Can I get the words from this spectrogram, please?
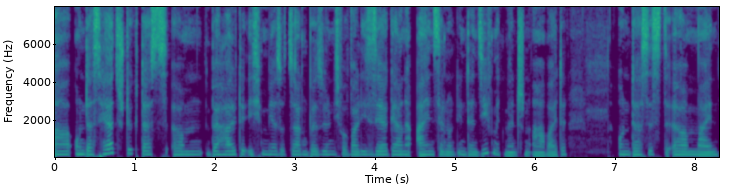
Uh, und das Herzstück, das ähm, behalte ich mir sozusagen persönlich vor, weil ich sehr gerne einzeln und intensiv mit Menschen arbeite und das ist äh, mein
